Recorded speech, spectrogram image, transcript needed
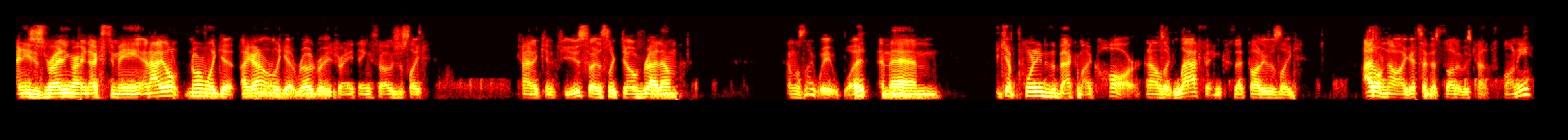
and he's just riding right next to me. And I don't normally get like I don't really get road rage or anything, so I was just like kind of confused. So I just looked over at him and was like, "Wait, what?" And then he kept pointing to the back of my car, and I was like laughing because I thought he was like I don't know. I guess I just thought it was kind of funny.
